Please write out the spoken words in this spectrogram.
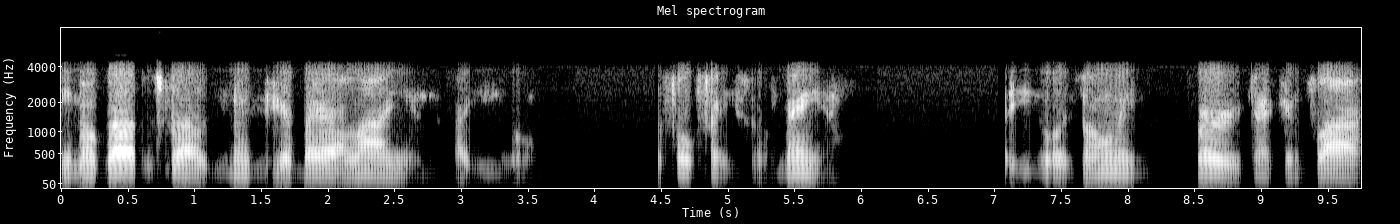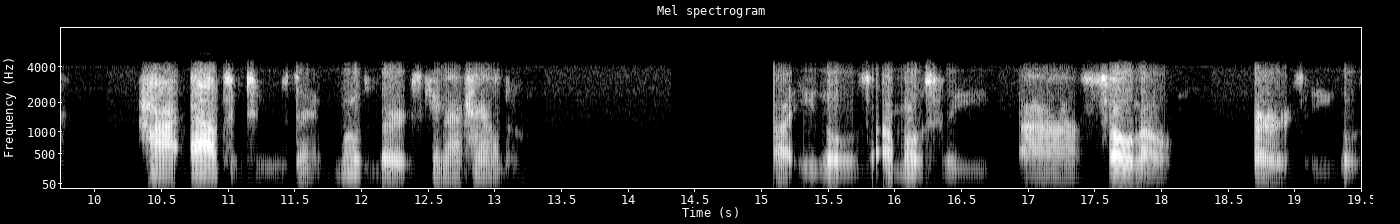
You know, God described, you know, you hear bear, a lion, an eagle, the full face of man. The eagle is the only bird that can fly high altitudes that most birds cannot handle. Uh, eagles are mostly uh, solo birds. Eagles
